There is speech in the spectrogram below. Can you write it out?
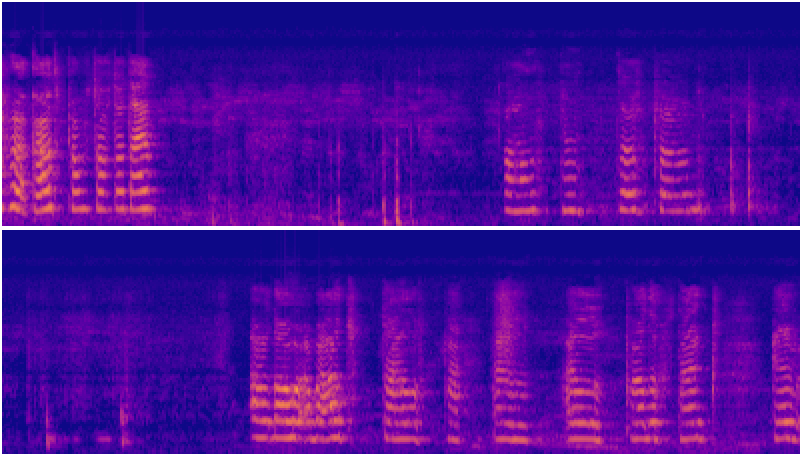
för att försöka på starta den. Ja, det är I know about the and and Palestine give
